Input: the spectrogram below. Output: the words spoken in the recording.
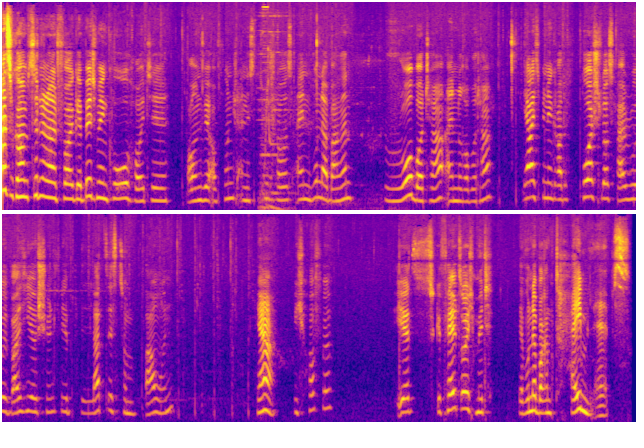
Herzlich willkommen zu einer neuen Folge Bitman Co. Heute bauen wir auf Wunsch eines Zuschauers einen wunderbaren Roboter, einen Roboter. Ja, ich bin hier gerade vor Schloss Hyrule, weil hier schön viel Platz ist zum Bauen. Ja, ich hoffe, jetzt gefällt es euch mit der wunderbaren Timelapse.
